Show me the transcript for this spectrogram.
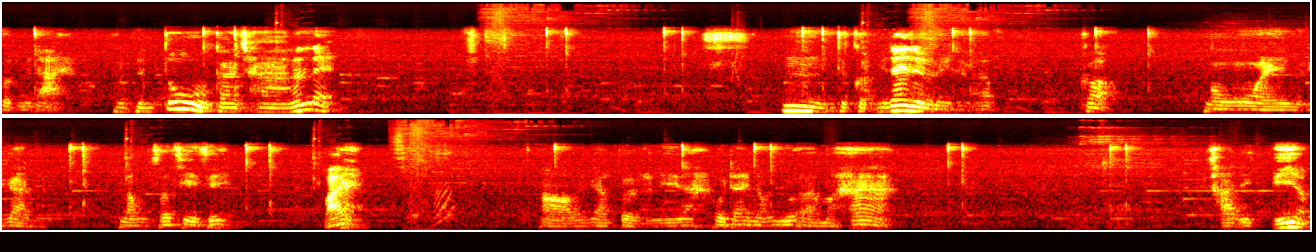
กดไม่ได้ มันเป็นตู้กาชานั่นแหละ อืมจะกดไม่ได้เลยนะครับ ก็งงวยเหมือนกัน ลองสักทีสิ ไป อ๋อเป็นการเปิดอันนี้นะโอ้ได้น้องยูอามาห้าขาดอีกเพียบ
